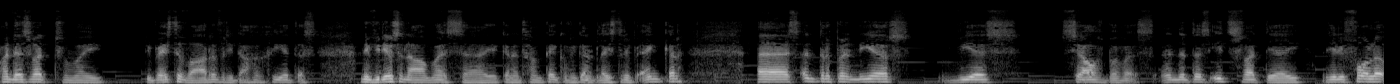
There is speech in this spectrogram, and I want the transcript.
Want dis wat vir my die beste waarde vir die dag gegee het is. En die video se naam is uh jy kan dit gaan kyk of jy kan dit luister op Anchor. Uh is entrepreneurs wees selfbewus. En dit is iets wat jy as jy die volle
